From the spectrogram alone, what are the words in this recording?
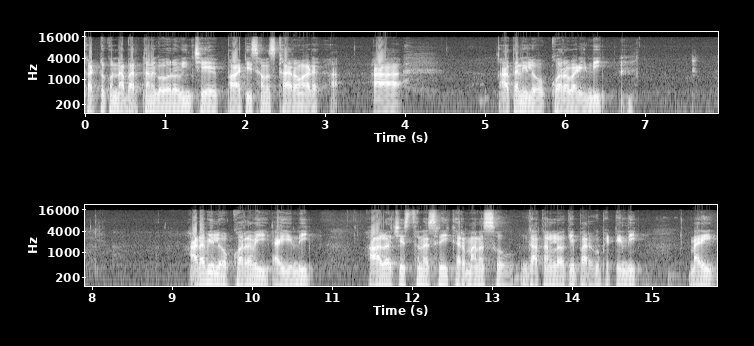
కట్టుకున్న భర్తను గౌరవించే పాటి సంస్కారం అడ అతనిలో కొరవడింది అడవిలో కొరవి అయింది. ఆలోచిస్తున్న శ్రీకర్ మనస్సు గతంలోకి పరుగు పెట్టింది మరి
